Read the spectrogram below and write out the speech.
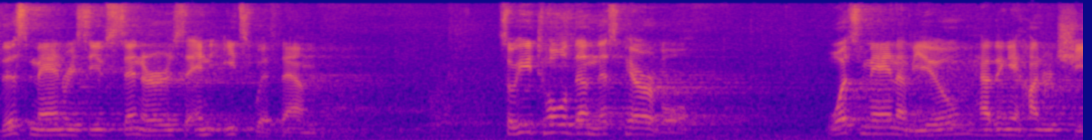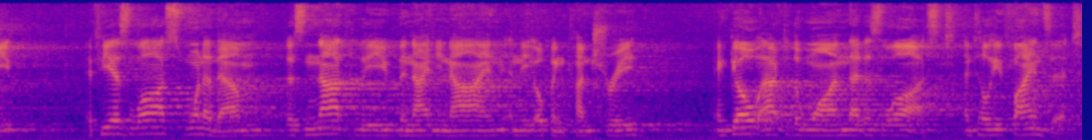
This man receives sinners and eats with them. So he told them this parable What man of you, having a hundred sheep, if he has lost one of them, does not leave the 99 in the open country and go after the one that is lost until he finds it?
